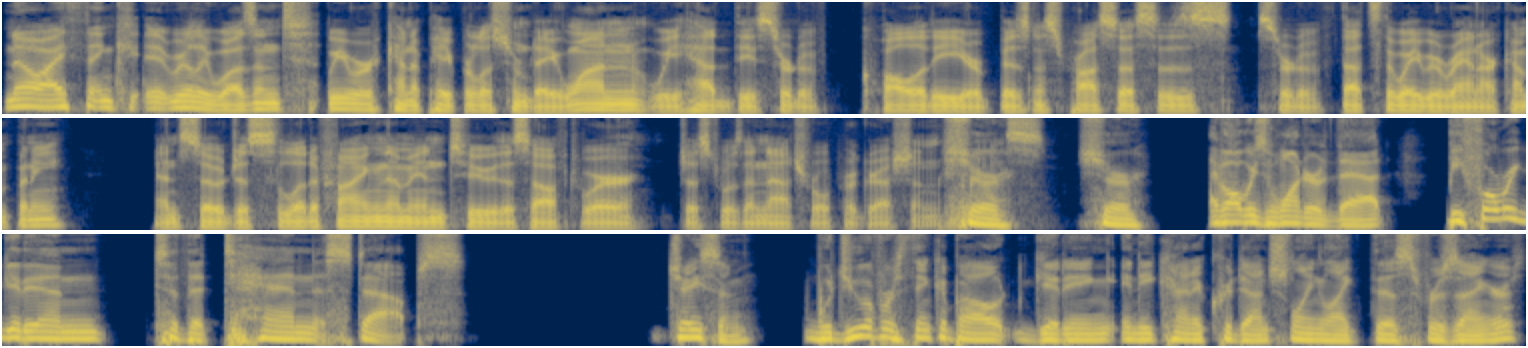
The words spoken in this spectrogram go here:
No, I think it really wasn't. We were kind of paperless from day one. We had these sort of quality or business processes, sort of that's the way we ran our company. And so just solidifying them into the software just was a natural progression. for Sure. us. Sure. I've always wondered that. Before we get into the 10 steps, Jason, would you ever think about getting any kind of credentialing like this for Zenger's?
